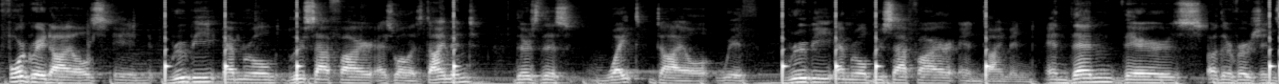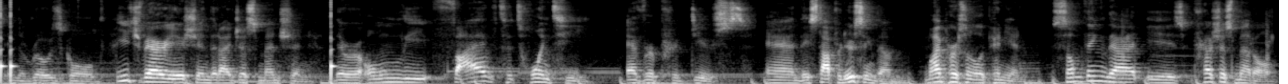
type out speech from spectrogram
Four gray dials in ruby, emerald, blue sapphire, as well as diamond. There's this white dial with ruby, emerald, blue sapphire, and diamond. And then there's other versions in the rose gold. Each variation that I just mentioned, there are only five to 20 ever produced and they stopped producing them. My personal opinion, something that is precious metal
